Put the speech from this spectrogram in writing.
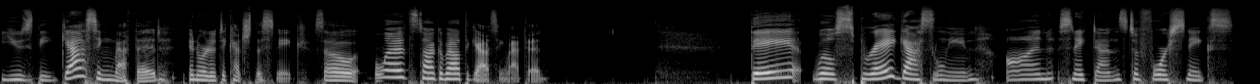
use the gassing method in order to catch the snake. So let's talk about the gassing method. They will spray gasoline on snake dens to force snakes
